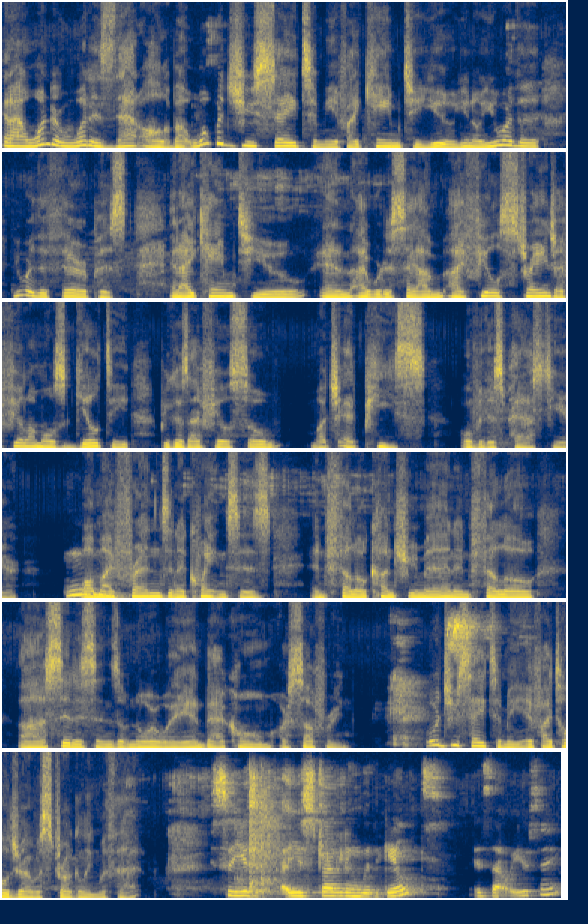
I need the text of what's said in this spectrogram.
And I wonder what is that all about? What would you say to me if I came to you? You know, you are the you are the therapist, and I came to you and I were to say I'm I feel strange. I feel almost guilty because I feel so much at peace over this past year while my Mm. friends and acquaintances and fellow countrymen and fellow uh, citizens of Norway and back home are suffering. What would you say to me if I told you I was struggling with that? So you are you struggling with guilt? Is that what you're saying?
